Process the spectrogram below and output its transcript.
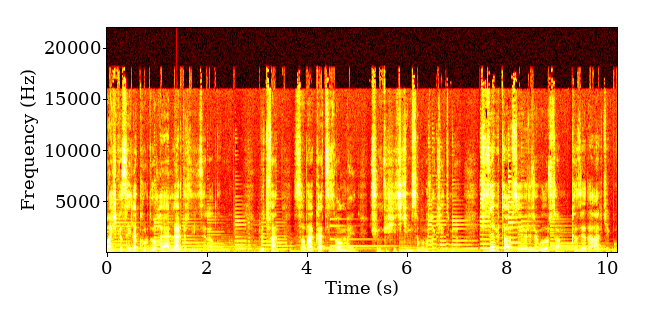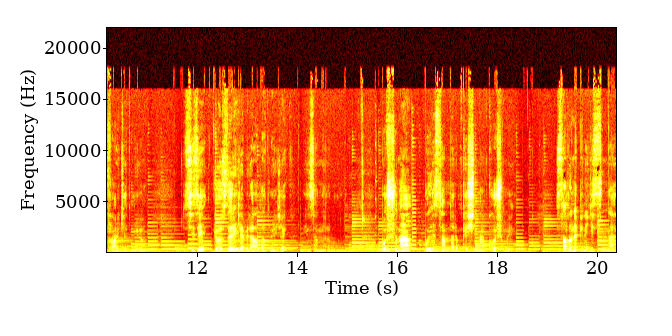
başkasıyla kurduğu hayallerdir zihinsel aldatma. Lütfen sadakatsiz olmayın çünkü hiç kimse bunu hak etmiyor. Size bir tavsiye verecek olursam kız ya da erkek bu fark etmiyor. Sizi gözleriyle bile aldatmayacak insanları bulun. Boşuna bu insanların peşinden koşmayın. Salın hepini gitsinler.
